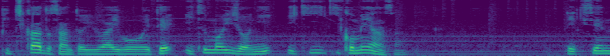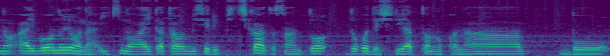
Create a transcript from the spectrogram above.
ピッチカードさんという相棒を得て、いつも以上に生き生き米やんさん。歴戦の相棒のような息の相方を見せるピッチカードさんとどこで知り合ったのかな棒。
